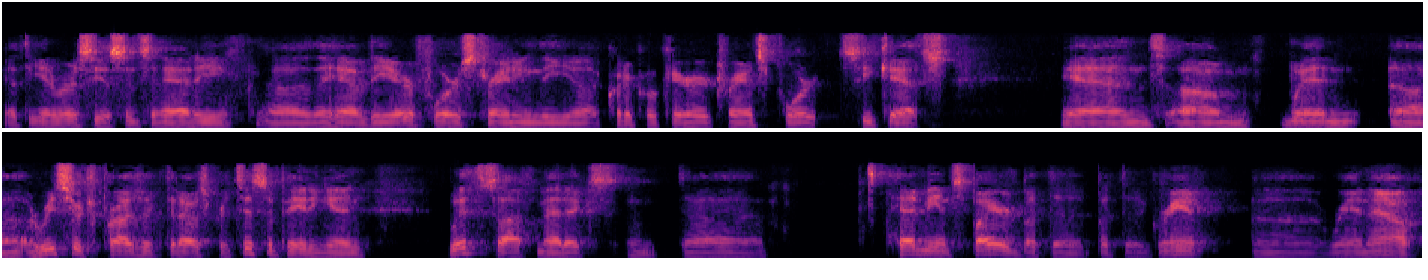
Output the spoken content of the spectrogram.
at the University of Cincinnati, uh, they have the Air Force training the uh, critical care transport CCATs and um, when uh, a research project that I was participating in with SOF medics uh, had me inspired, but the but the grant uh, ran out.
